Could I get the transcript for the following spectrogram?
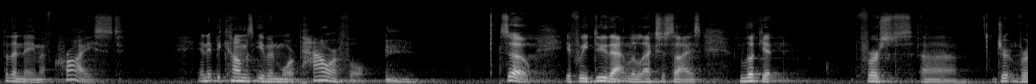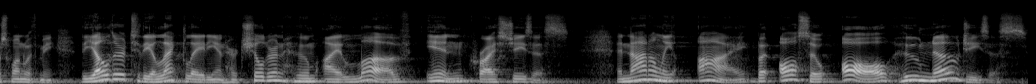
for the name of Christ. And it becomes even more powerful. so, if we do that little exercise, look at first. Uh, verse 1 with me. The elder to the elect lady and her children, whom I love in Christ Jesus. And not only I, but also all who know Jesus.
